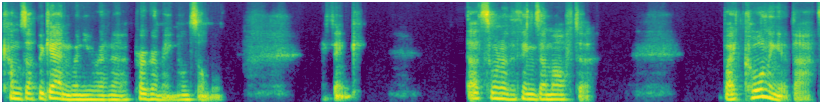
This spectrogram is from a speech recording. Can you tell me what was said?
comes up again when you're in a programming ensemble, I think. That's one of the things I'm after by calling it that.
